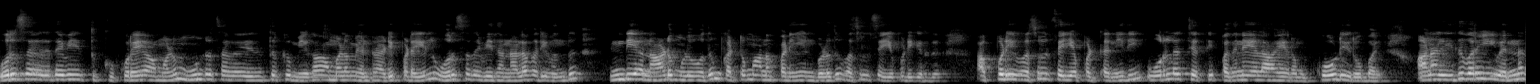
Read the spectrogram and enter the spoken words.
ஒரு சதவீதத்துக்கு குறையாமலும் மூன்று சதவீதத்திற்கு மிகாமலும் என்ற அடிப்படையில் ஒரு சதவீத நலவரி வந்து இந்திய நாடு முழுவதும் கட்டுமான பணியின் பொழுது வசூல் செய்யப்படுகிறது. அப்படி வசூல் செய்யப்பட்ட நிதி ஒரு லட்சத்தி பதினேழாயிரம் கோடி ரூபாய். ஆனால் இதுவரை என்ன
